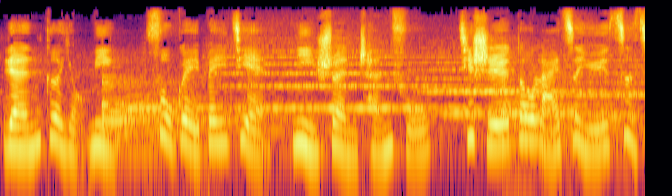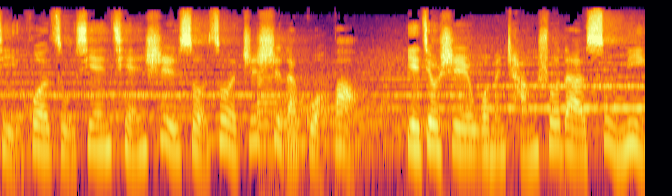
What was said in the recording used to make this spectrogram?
人各有命，富贵卑贱、逆顺沉浮，其实都来自于自己或祖先前世所做之事的果报，也就是我们常说的宿命。”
